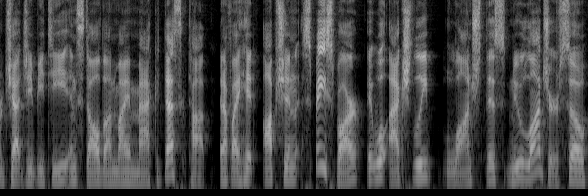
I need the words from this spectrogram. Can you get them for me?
for ChatGPT installed on my Mac desktop. And if I hit Option Spacebar, it will actually launch this new launcher. So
